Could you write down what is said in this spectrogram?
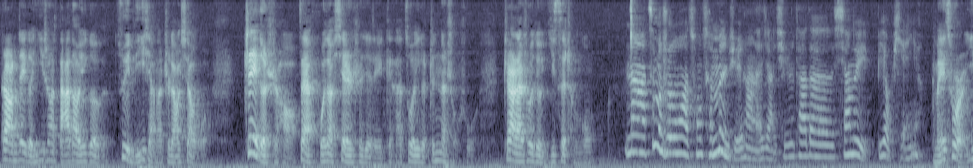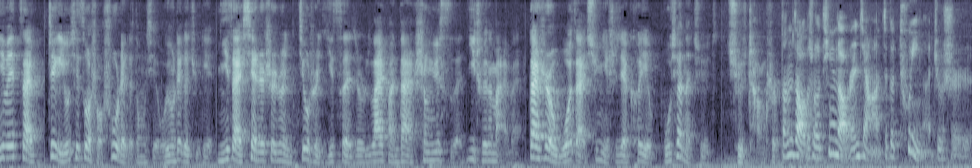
让这个医生达到一个最理想的治疗效果。这个时候再回到现实世界里给他做一个真的手术，这样来说就一次成功。那这么说的话，从成本学上来讲，其实它的相对比较便宜。没错，因为在这个游戏做手术这个东西，我用这个举例，你在现实世界你就是一次就是 life and death 生与死一锤子买卖，但是我在虚拟世界可以无限的去去尝试。很早的时候听老人讲啊，这个 twin 啊，就是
